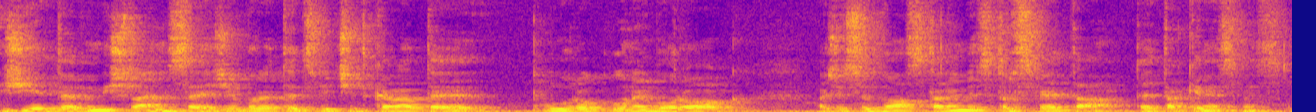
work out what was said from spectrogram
žijete v myšlence, že budete cvičit karate půl roku nebo rok a že se z vás stane mistr světa, to je taky nesmysl.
